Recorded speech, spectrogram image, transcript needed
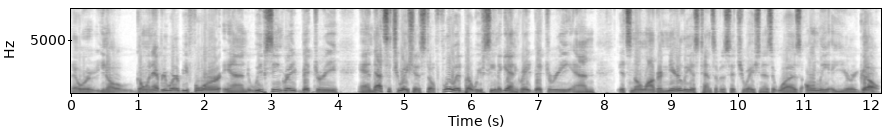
that were, you know, going everywhere before. And we've seen great victory. And that situation is still fluid, but we've seen, again, great victory. And it's no longer nearly as tense of a situation as it was only a year ago.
